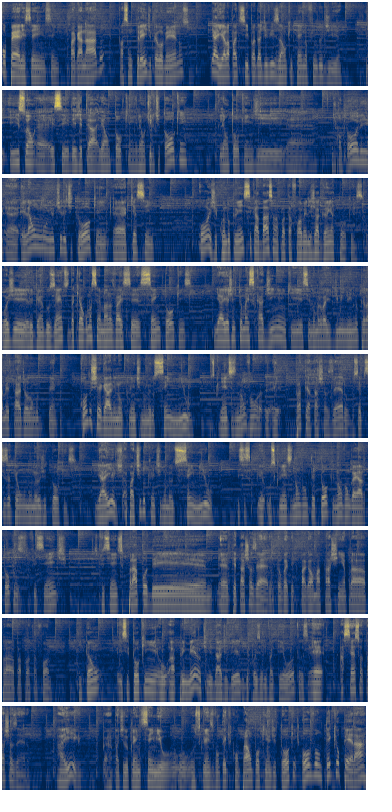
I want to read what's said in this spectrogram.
operem sem, sem pagar nada, façam um trade pelo menos, e aí ela participa da divisão que tem no fim do dia. E isso é, um, é esse DGTA, ele é um token, ele é um utility token, ele é um token de, é, de controle. É, ele é um utility token é, que assim, hoje quando o cliente se cadastra na plataforma ele já ganha tokens. Hoje ele ganha 200, daqui a algumas semanas vai ser 100 tokens e aí a gente tem uma escadinha em que esse número vai diminuindo pela metade ao longo do tempo. Quando chegar ali no cliente número 100 mil, os clientes não vão. É, é Para ter a taxa zero, você precisa ter um número de tokens. E aí, a partir do cliente número de 100 mil, esses, é, os clientes não vão ter token, não vão ganhar tokens suficiente, suficientes para poder é, ter taxa zero. Então vai ter que pagar uma taxinha para a plataforma. Então esse token, a primeira utilidade dele, depois ele vai ter outras, é acesso à taxa zero. Aí, a partir do cliente de 100 mil, os clientes vão ter que comprar um pouquinho de token ou vão ter que operar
